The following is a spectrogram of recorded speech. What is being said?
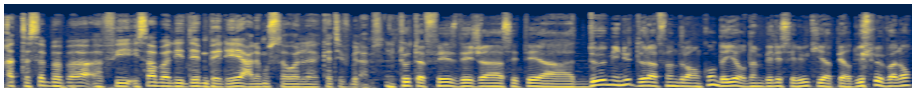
قد تسبب في إصابة لديمبélé على مستوى الكتف بالأمس. Tout à fait. Déjà, c'était à deux minutes de la fin de la rencontre. D'ailleurs, Dembélé, c'est lui qui a perdu le ballon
